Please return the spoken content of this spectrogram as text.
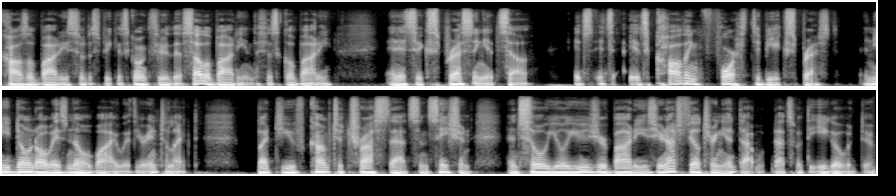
causal body, so to speak. It's going through the subtle body and the physical body, and it's expressing itself. It's it's it's calling forth to be expressed, and you don't always know why with your intellect, but you've come to trust that sensation, and so you'll use your bodies. You're not filtering it. That that's what the ego would do.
